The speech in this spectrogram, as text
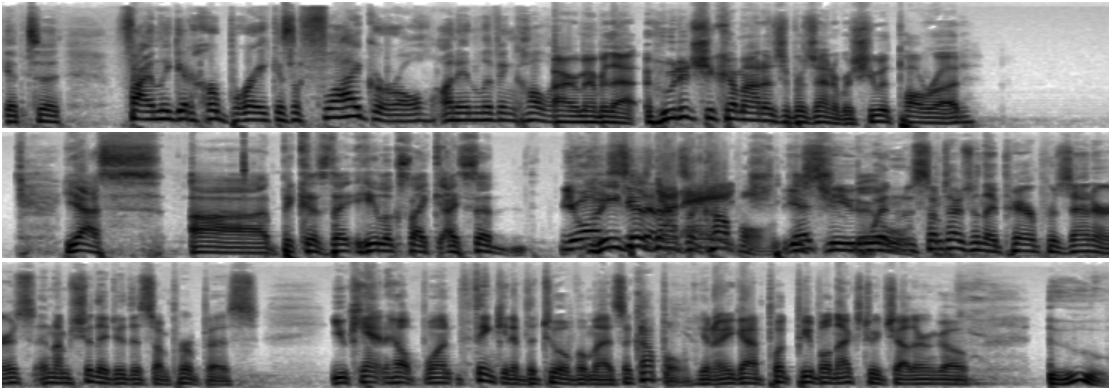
get to finally get her break as a fly girl on In Living Color. I remember that. Who did she come out as a presenter? Was she with Paul Rudd? Yes, uh, because they, he looks like I said. You always he see does them not as a couple. You yes, see, you do. when sometimes when they pair presenters, and I'm sure they do this on purpose, you can't help one thinking of the two of them as a couple. You know, you got to put people next to each other and go, ooh.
